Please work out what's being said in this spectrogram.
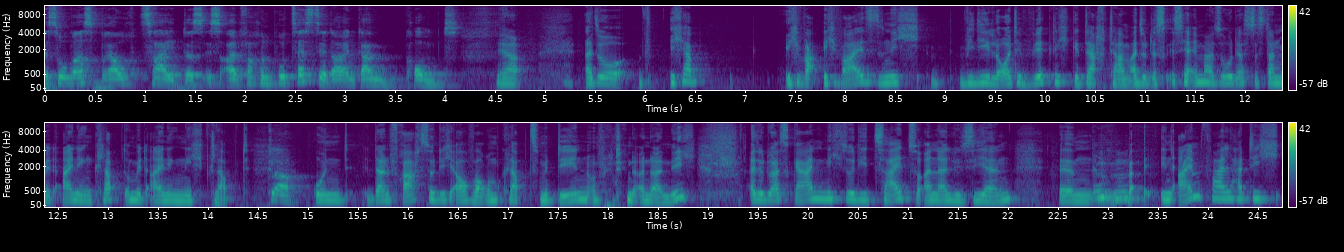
sowas braucht Zeit. Das ist einfach ein Prozess, der da in Gang kommt. Ja, also ich habe ich, ich weiß nicht, wie die Leute wirklich gedacht haben. Also das ist ja immer so, dass das dann mit einigen klappt und mit einigen nicht klappt. Klar. Und dann fragst du dich auch, warum klappt es mit denen und mit den anderen nicht. Also du hast gar nicht so die Zeit zu analysieren. Ähm, mhm. In einem Fall hatte ich,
